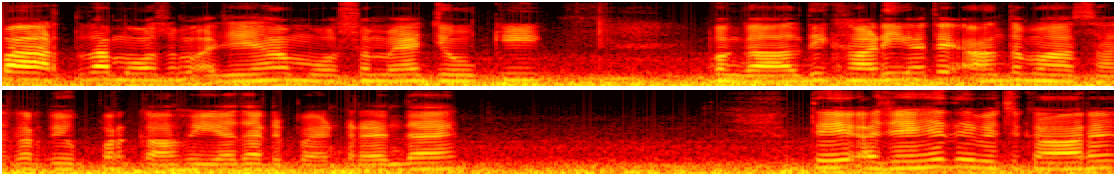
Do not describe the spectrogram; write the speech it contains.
ਭਾਰਤ ਦਾ ਮੌਸਮ ਅਜਿਹਾ ਮੌਸਮ ਹੈ ਜੋ ਕਿ ਬੰਗਾਲ ਦੀ ਖਾੜੀ ਅਤੇ ਅੰਧ ਮਹਾਸਾਗਰ ਦੇ ਉੱਪਰ ਕਾਫੀ ਜ਼ਿਆਦਾ ਡਿਪੈਂਡ ਰਹਿੰਦਾ ਹੈ। ਤੇ ਅਜਿਹੇ ਦੇ ਵਿਚਕਾਰ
